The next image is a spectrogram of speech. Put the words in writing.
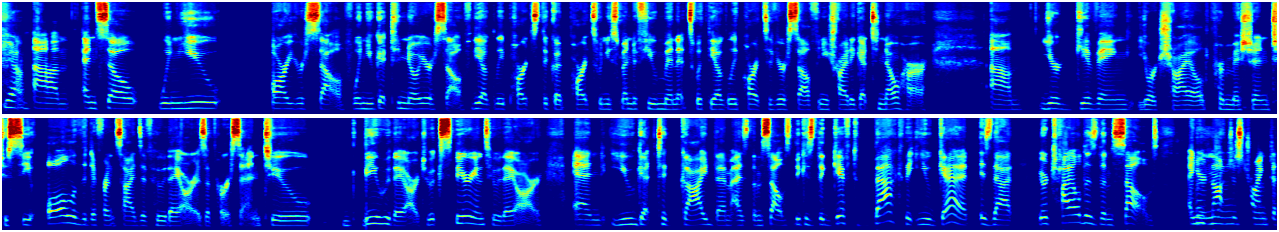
Yeah. Um, and so when you are yourself, when you get to know yourself, the ugly parts, the good parts, when you spend a few minutes with the ugly parts of yourself and you try to get to know her, um, you're giving your child permission to see all of the different sides of who they are as a person, to be who they are, to experience who they are. And you get to guide them as themselves because the gift back that you get is that your child is themselves. And you're not Mhm. just trying to,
